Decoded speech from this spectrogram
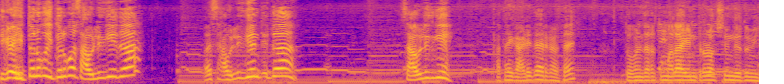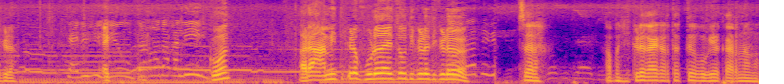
तिकडे इथं नको इथं नको सावलीत घे इथं. अरे सावलीत घे ना तिथं. सावलीत घे. आता ही गाडी तयार करताय. तो पण जरा तुम्हाला इंट्रोडक्शन देतो मी इकडं. कोण? अरे आम्ही तिकडे पुढे जायचो तिकडे तिकडं. चला आपण इकडे काय करतात ते बघूया कारण मग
